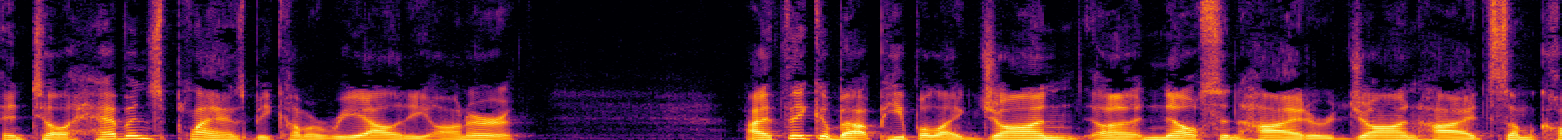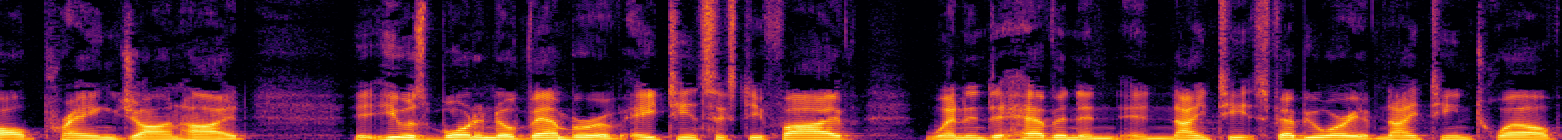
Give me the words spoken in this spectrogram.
until heaven's plans become a reality on earth. I think about people like John uh, Nelson Hyde or John Hyde, some call praying John Hyde. He was born in November of 1865, went into heaven in, in 19, February of 1912.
